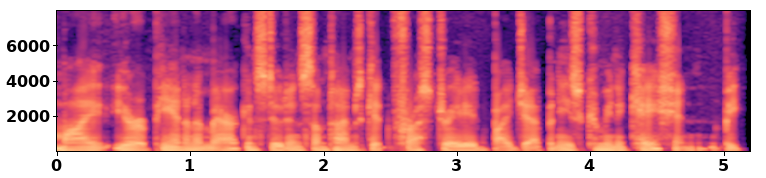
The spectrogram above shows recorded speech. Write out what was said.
My European and American students sometimes get frustrated by Japanese communication be-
